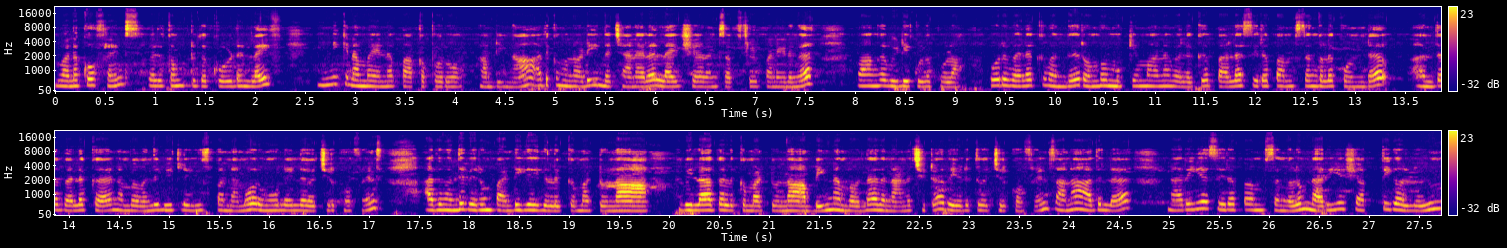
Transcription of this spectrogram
வணக்கம் friends welcome to the golden life இன்றைக்கி நம்ம என்ன பார்க்க போகிறோம் அப்படின்னா அதுக்கு முன்னாடி இந்த சேனலை லைக் ஷேர் அண்ட் சப்ஸ்கிரைப் பண்ணிவிடுங்க வாங்க வீடியோக்குள்ளே போகலாம் ஒரு விளக்கு வந்து ரொம்ப முக்கியமான விளக்கு. பல சிறப்பு அம்சங்களை கொண்ட அந்த விளக்கை நம்ம வந்து வீட்டில் யூஸ் பண்ணாமல் ஒரு மூலையில் வச்சுருக்கோம் ஃப்ரெண்ட்ஸ் அது வந்து வெறும் பண்டிகைகளுக்கு மட்டும்தான் விழாக்களுக்கு மட்டும்தான் அப்படின்னு நம்ம வந்து அதை நினச்சிட்டு அதை எடுத்து வச்சுருக்கோம் ஃப்ரெண்ட்ஸ் ஆனால் அதில் நிறைய சிறப்பம்சங்களும் நிறைய சக்திகளும்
